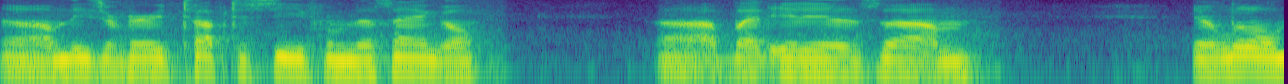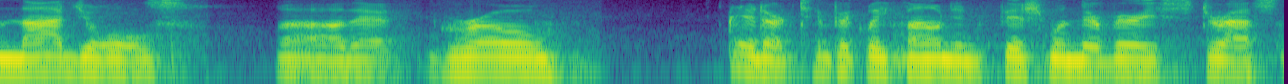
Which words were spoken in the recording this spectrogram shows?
Um, these are very tough to see from this angle, uh, but it is. Um, they're little nodules uh, that grow and are typically found in fish when they're very stressed,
